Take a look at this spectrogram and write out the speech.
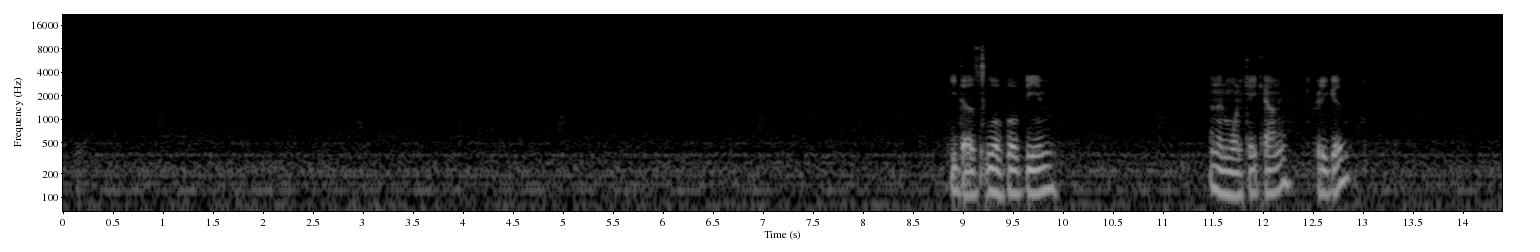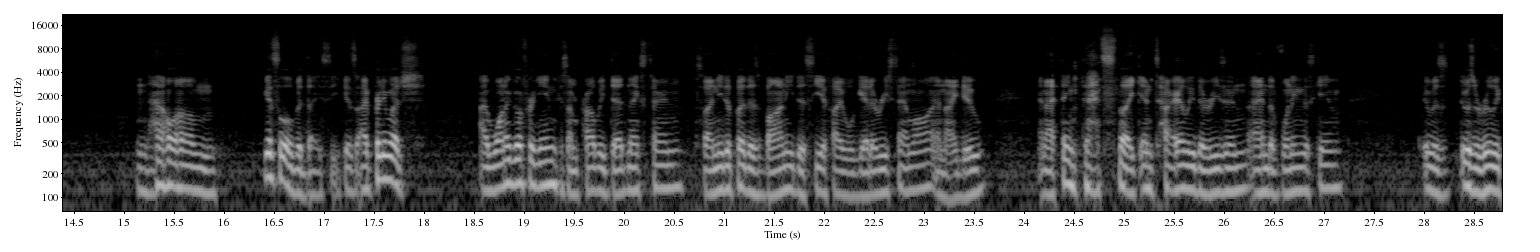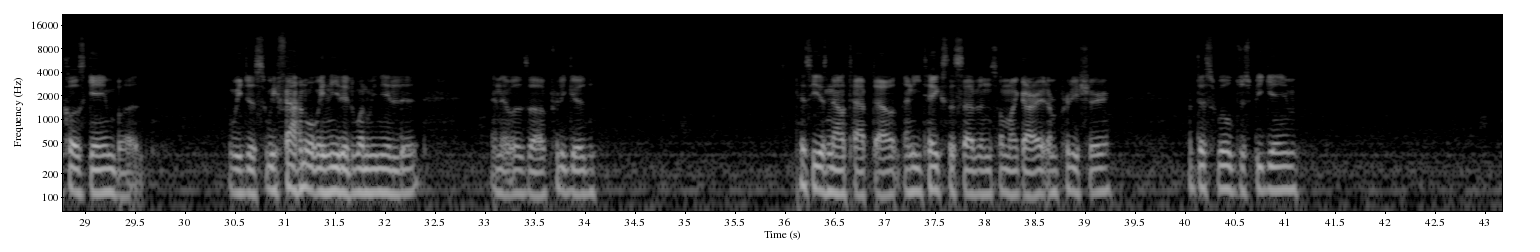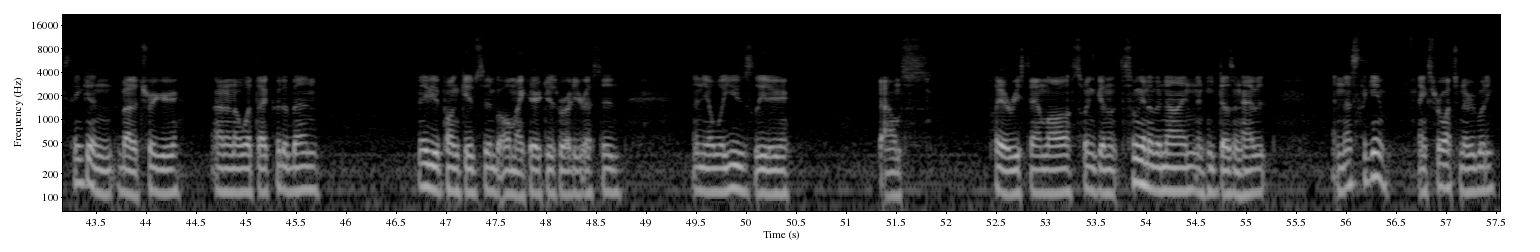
He does level beam and then 1k counter pretty good. Now, um, it gets a little bit dicey, because I pretty much, I want to go for game because I'm probably dead next turn, so I need to play this Bonnie to see if I will get a restand law, and I do. And I think that's, like, entirely the reason I end up winning this game. It was, it was a really close game, but we just, we found what we needed when we needed it, and it was, uh, pretty good. Because he is now tapped out, and he takes the 7, so I'm like, alright, I'm pretty sure that this will just be game thinking about a trigger. I don't know what that could have been. Maybe a Punk Gibson, but all my characters were already rested. And yeah, we'll use leader, bounce, play a restand law, swing, swing another 9, and he doesn't have it. And that's the game. Thanks for watching, everybody.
